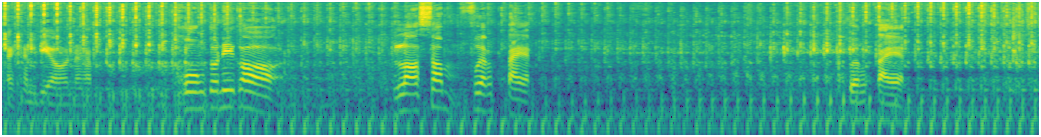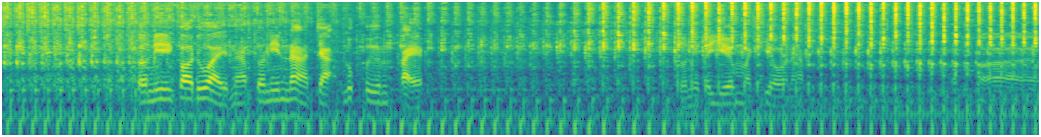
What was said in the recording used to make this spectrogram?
ไปคันเดียวนะครับ โครงตัวนี้ก็รอซ่อมเฟืองแตก เฟืองแตก ตัวนี้ก็ด้วยนะครับ ตัวนี้น่าจะลูกปืนแตก ตัวนี้ก็เยิ้มมาเชียวนะครับเอ่อ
